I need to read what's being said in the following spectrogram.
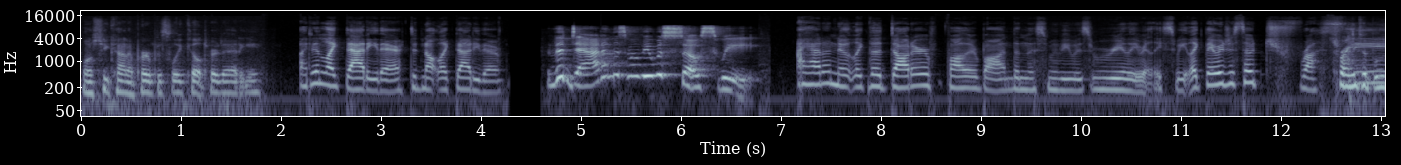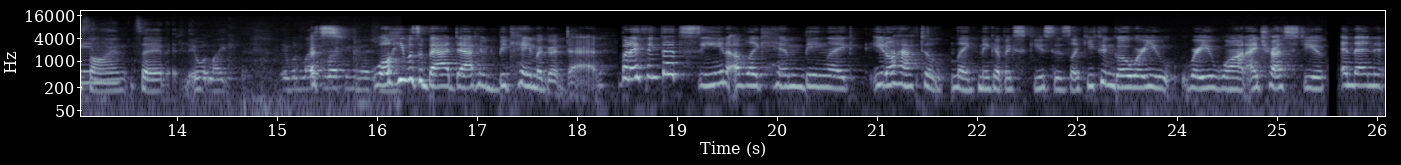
well, she kind of purposely killed her daddy. I didn't like Daddy there. Did not like Daddy there. the dad in this movie was so sweet. I had a note like the daughter father bond in this movie was really really sweet. Like they were just so trusting. Train to Busan said it would like, it would like It's- recognition. well, he was a bad dad who became a good dad. But I think that scene of like him being like, you don't have to like make up excuses. Like you can go where you where you want. I trust you. And then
